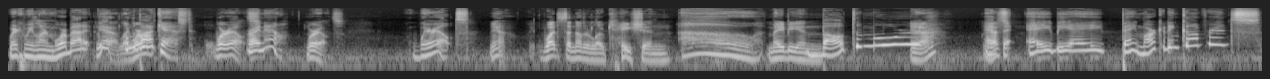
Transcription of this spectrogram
Where can we learn more about it? Yeah, like on the where podcast where else? right now. Where else? Where else? Yeah. What's another location? Oh, Maybe in Baltimore yeah. at That's, the ABA Bank Marketing Conference.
